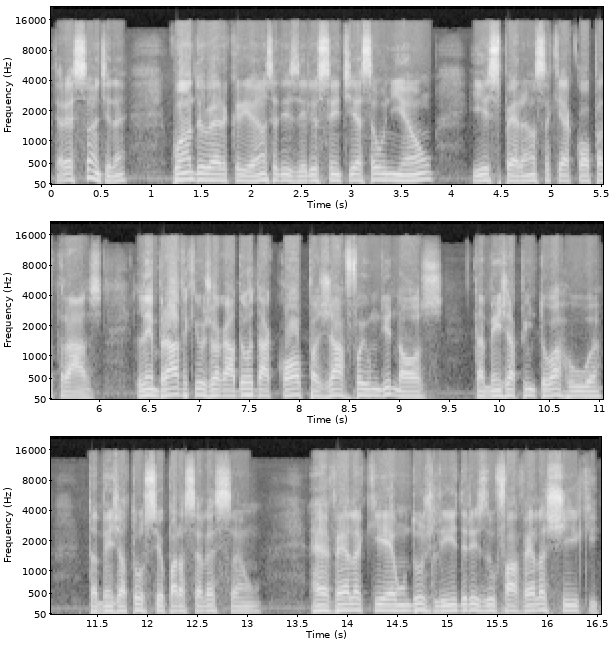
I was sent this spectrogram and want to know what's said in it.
Interessante, né? Quando eu era criança, diz ele, eu senti essa união e esperança que a Copa traz. Lembrava que o jogador da Copa já foi um de nós, também já pintou a rua, também já torceu para a seleção revela que é um dos líderes do Favela Chique,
